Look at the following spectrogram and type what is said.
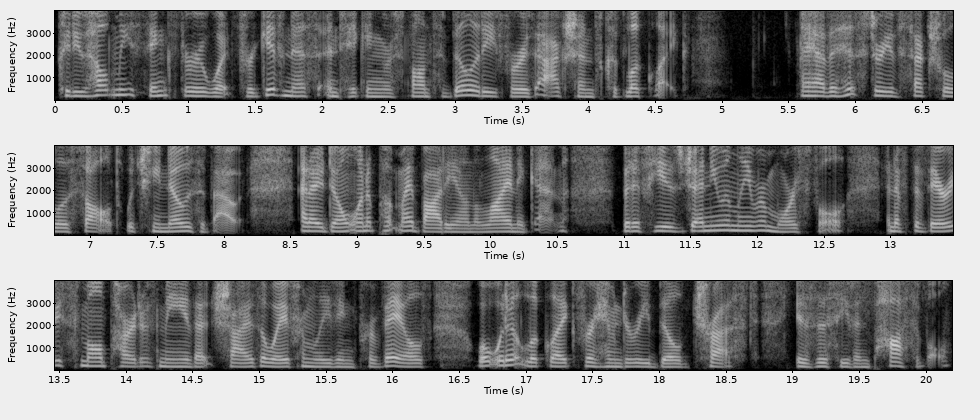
Could you help me think through what forgiveness and taking responsibility for his actions could look like? I have a history of sexual assault, which he knows about, and I don't want to put my body on the line again. But if he is genuinely remorseful, and if the very small part of me that shies away from leaving prevails, what would it look like for him to rebuild trust? Is this even possible?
